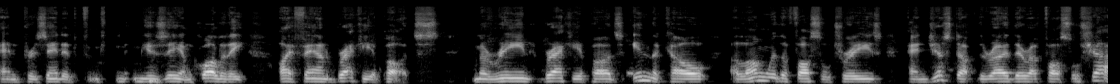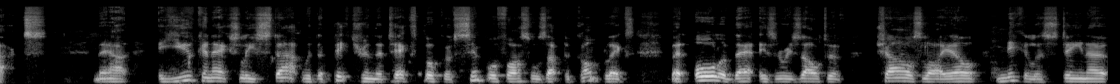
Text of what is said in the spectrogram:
and presented museum quality, I found brachiopods, marine brachiopods in the coal, along with the fossil trees. And just up the road, there are fossil sharks. Now, you can actually start with the picture in the textbook of simple fossils up to complex, but all of that is a result of Charles Lyell, Nicholas Steno,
